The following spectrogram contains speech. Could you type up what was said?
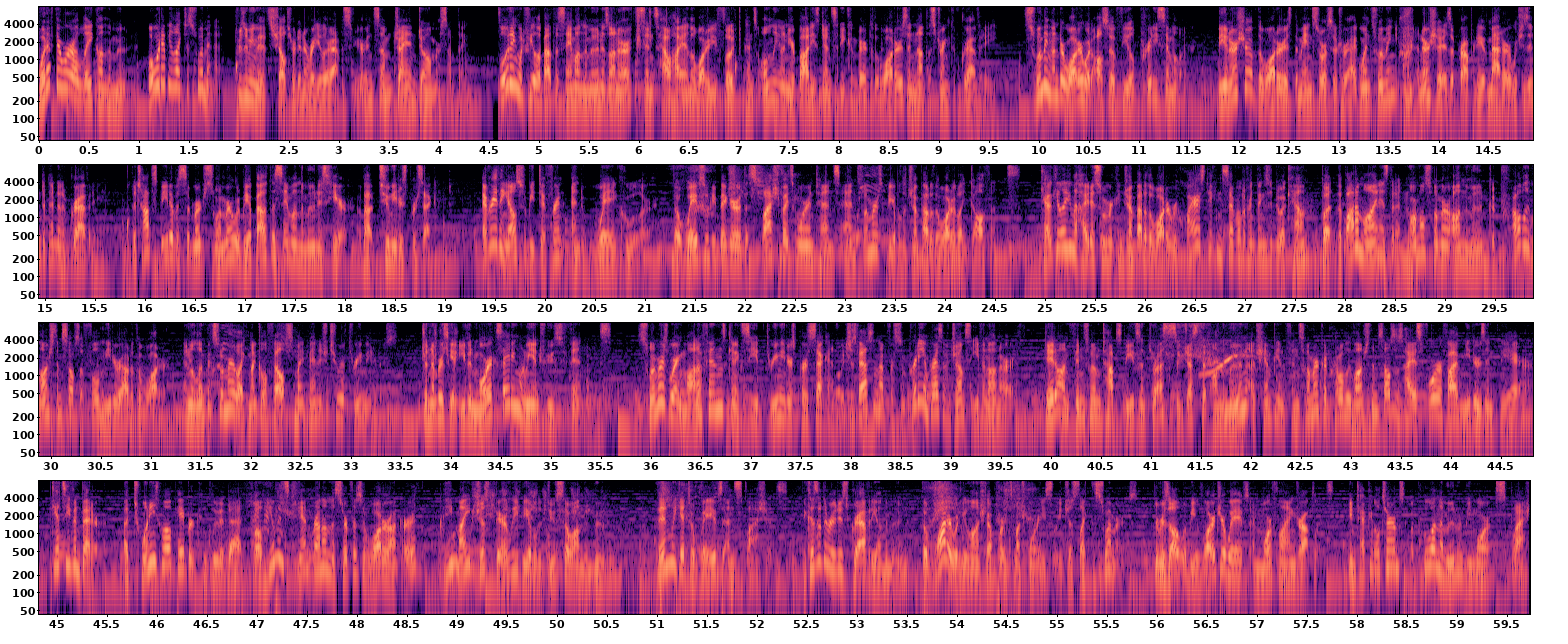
What if there were a lake on the moon? What would it be like to swim in it? Presuming that it's sheltered in a regular atmosphere in some giant dome or something. Floating would feel about the same on the moon as on Earth, since how high in the water you float depends only on your body's density compared to the water's and not the strength of gravity. Swimming underwater would also feel pretty similar. The inertia of the water is the main source of drag when swimming, and inertia is a property of matter which is independent of gravity. The top speed of a submerged swimmer would be about the same on the moon as here, about 2 meters per second. Everything else would be different and way cooler. The waves would be bigger, the splash fights more intense, and swimmers would be able to jump out of the water like dolphins. Calculating the height a swimmer can jump out of the water requires taking several different things into account, but the bottom line is that a normal swimmer on the moon could probably launch themselves a full meter out of the water. An Olympic swimmer like Michael Phelps might manage 2 or 3 meters. The numbers get even more exciting when we introduce fins. Swimmers wearing monofins can exceed 3 meters per second, which is fast enough for some pretty impressive jumps even on Earth. Data on fin swim top speeds and thrusts suggest that on the moon, a champion fin swimmer could probably launch themselves as high as 4 or 5 meters into the air. It gets even better. A 2012 paper concluded that while humans can't run on the surface of water on Earth, they might just barely be able to do so on the moon. Then we get to waves and splashes. Because of the reduced gravity on the moon, the water would be launched upwards much more easily, just like the swimmers. The result would be larger waves and more flying droplets. In technical terms, a pool on the moon would be more splash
